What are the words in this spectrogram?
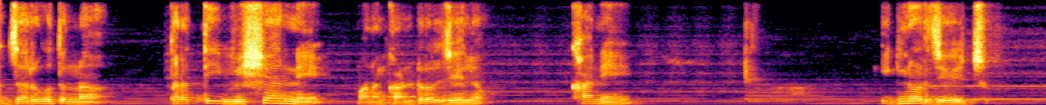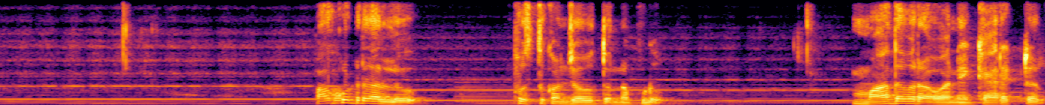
జరుగుతున్న ప్రతి విషయాన్ని మనం కంట్రోల్ చేయలేం. కానీ ఇగ్నోర్ చేయొచ్చు. పాకుడ్రాళ్ళు పుస్తకం చదువుతున్నప్పుడు మాధవరావు అనే క్యారెక్టర్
